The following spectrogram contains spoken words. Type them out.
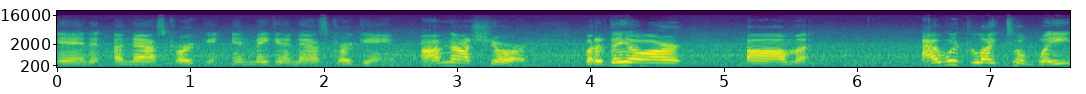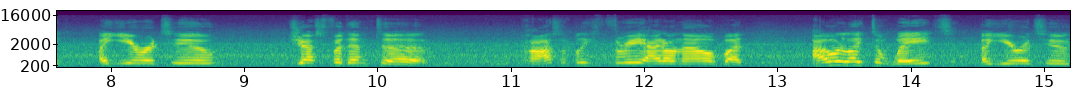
in a NASCAR game, in making a NASCAR game. I'm not sure, but if they are, um, I would like to wait a year or two just for them to, possibly three, I don't know, but I would like to wait a year or two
